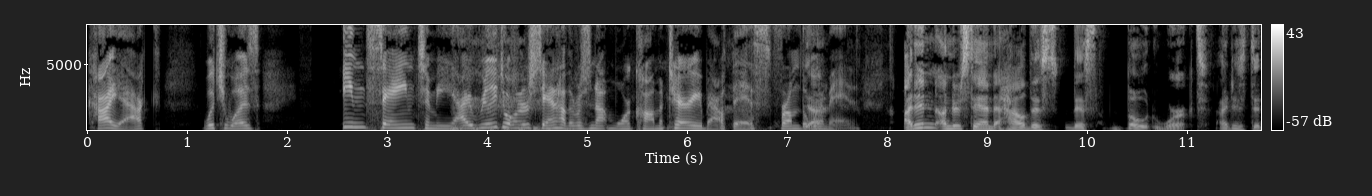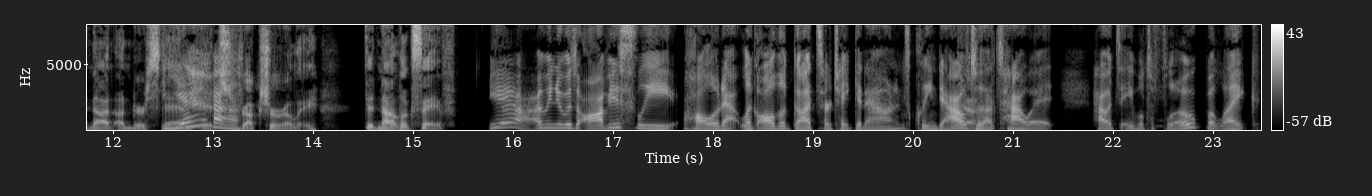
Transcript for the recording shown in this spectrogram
kayak which was insane to me. I really don't understand how there was not more commentary about this from the Yeah. women. I didn't understand how this this boat worked. I just did not understand Yeah. it structurally. Did not look safe. Yeah, I mean it was obviously hollowed out. Like all the guts are taken out, it's cleaned out, Yeah. so that's how it how it's able to float, but like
